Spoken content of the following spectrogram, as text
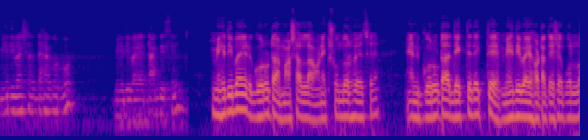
মেহেদি ভাইয়ের সাথে দেখা করব। মেহেদি ভাইয়ের ডাক দিছে। মেহেদি ভাইয়ের গরুটা মাসাল্লাহ অনেক সুন্দর হয়েছে। অ্যান্ড গরুটা দেখতে দেখতে মেহেদি ভাই হঠাৎ এসে পড়ল।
